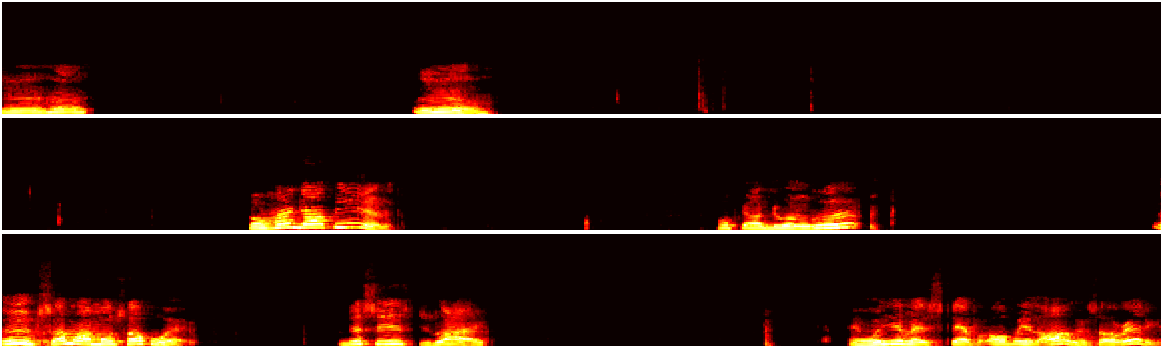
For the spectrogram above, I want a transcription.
Mm-hmm. Mm. So how y'all? Hope y'all doing good. Mm, some almost over with. This is July, and going to step over in August already.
